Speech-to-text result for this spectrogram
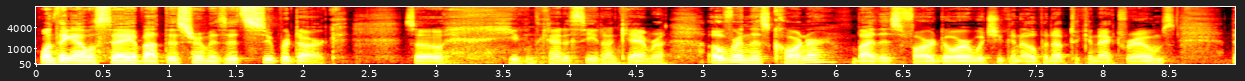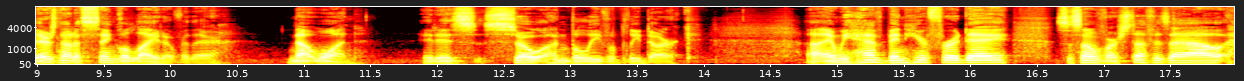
One thing I will say about this room is it's super dark. So you can kind of see it on camera. Over in this corner by this far door, which you can open up to connect rooms, there's not a single light over there. Not one. It is so unbelievably dark. Uh, and we have been here for a day, so some of our stuff is out,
